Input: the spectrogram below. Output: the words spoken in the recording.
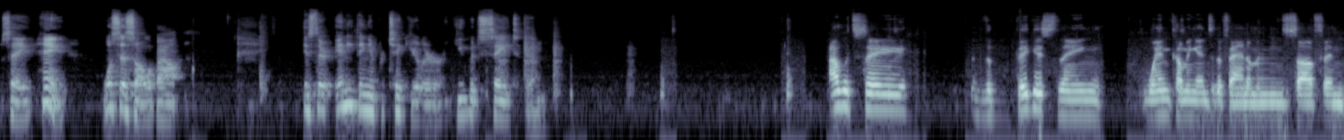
say, hey, what's this all about? Is there anything in particular you would say to them? I would say the biggest thing when coming into the fandom and stuff and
